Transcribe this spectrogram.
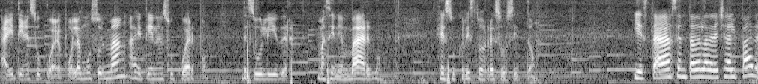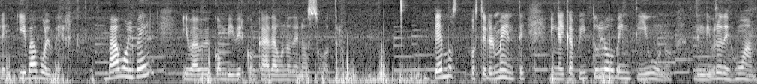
ahí tiene su cuerpo, la musulmán, ahí tienen su cuerpo de su líder. Mas sin embargo, Jesucristo resucitó. Y está sentado a la derecha del Padre y va a volver. Va a volver y va a convivir con cada uno de nosotros. Vemos posteriormente en el capítulo 21 del libro de Juan,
